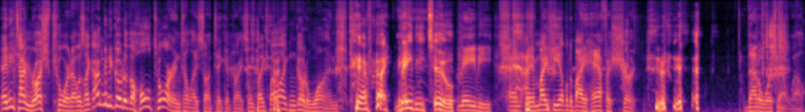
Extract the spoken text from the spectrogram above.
Anytime Rush toured, I was like, I'm going to go to the whole tour until I saw ticket price. I was like, well, I can go to one, yeah, right. Maybe two. maybe, and I might be able to buy half a shirt. That'll work out well.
